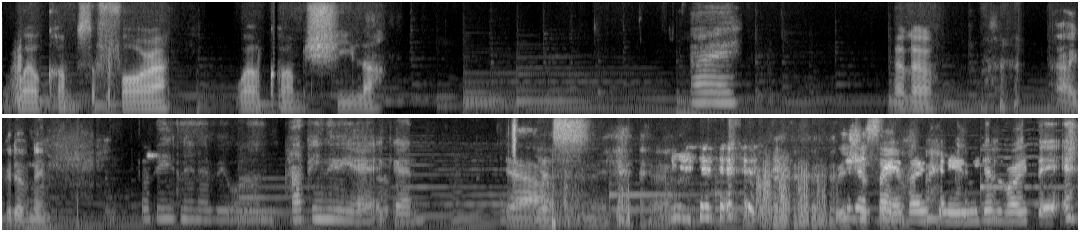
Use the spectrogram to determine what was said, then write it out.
Welcome, Sephora. Welcome, Sheila. Hi. Hello. Hi, good evening. Good evening, everyone. Happy New Year again. Yeah. Yes. we We should just say say, it vocally. We just wrote it.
